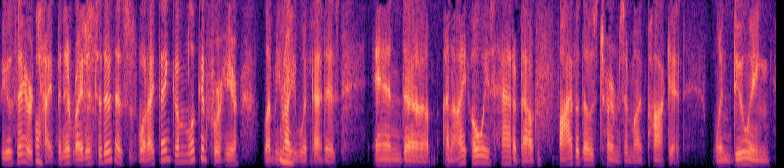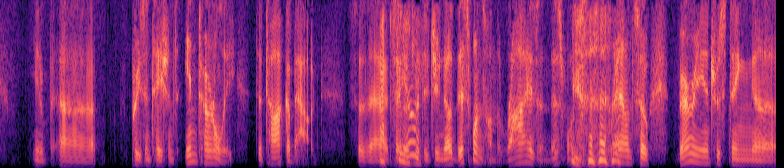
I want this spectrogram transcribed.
because they are oh. typing it right into there. This is what I think I'm looking for here. Let me right. see what that is. And uh, and I always had about five of those terms in my pocket when doing you know uh, presentations internally to talk about. So that Absolutely. I'd say, oh, did you know this one's on the rise and this one's around? So very interesting uh,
